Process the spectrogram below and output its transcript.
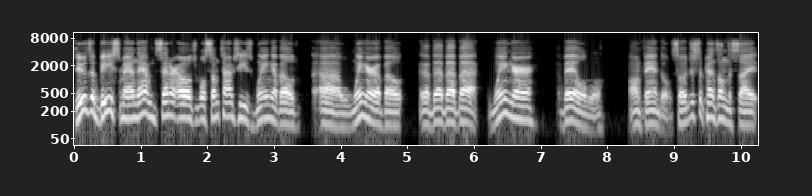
Dude's a beast, man. They have him center eligible. Sometimes he's wing of uh, winger about uh, blah, blah, blah, winger available on FanDuel. So it just depends on the site.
